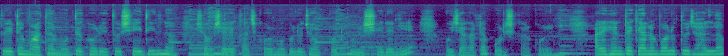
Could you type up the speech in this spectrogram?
তো এটা মাথার মধ্যে ঘোরে। তো সেই দিন না সংসারের কাজকর্মগুলো ঝটপট করে সেরে নিয়ে ওই জায়গাটা পরিষ্কার করে নিই। আর এখানটা কেন বলো তো ঝাড়লাম?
